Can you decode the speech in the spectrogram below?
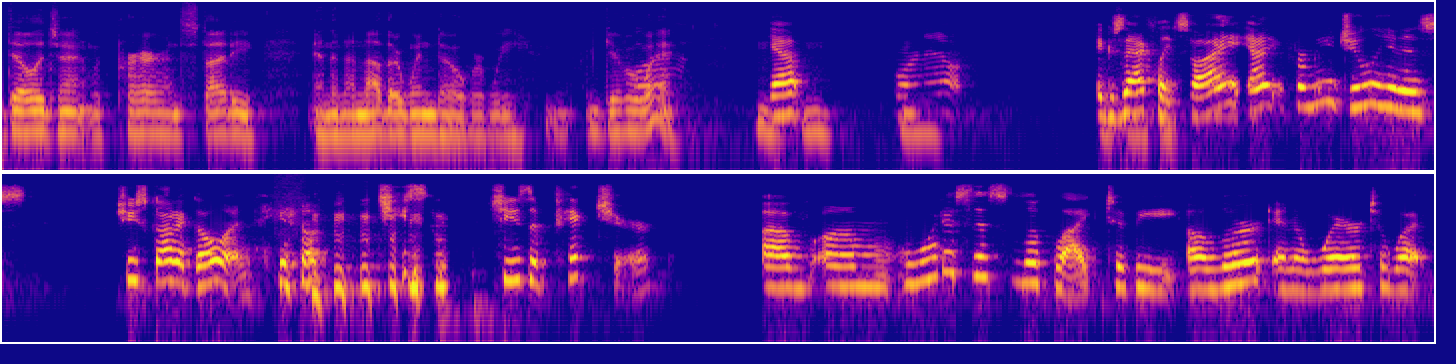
diligent with prayer and study, and then another window where we give away. Yep, mm-hmm. pouring out. Exactly. So I, I, for me, Julian is, she's got it going. You know, she's she's a picture of um, what does this look like to be alert and aware to what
